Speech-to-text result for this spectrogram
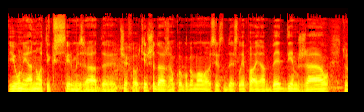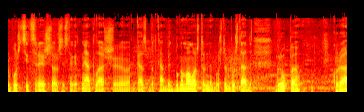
Jūnijā notiks pirmizrāde Čehova ķirša dārzam, ko Bogamolovs iestudēs Liepājā, bet, diemžēl, tur būs cits režisors. Es tagad neatklāšu, kas, bet kā, bet Bogamolovs tur nebūs. Tur būs tāda grupa, kurā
